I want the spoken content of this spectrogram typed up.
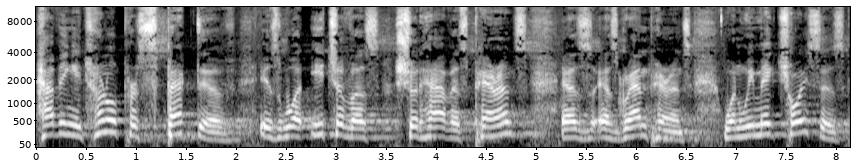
Having eternal perspective is what each of us should have as parents, as, as grandparents. When we make choices,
